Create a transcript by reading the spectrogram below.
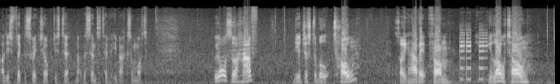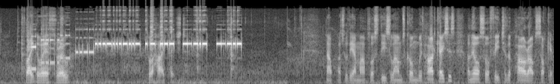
I'll just flick the switch up just to knock the sensitivity back somewhat. We also have the adjustable tone. So you can have it from your low tone right the way through to a high pitched now, as with the MR Plus, these alarms come with hard cases and they also feature the power out socket.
